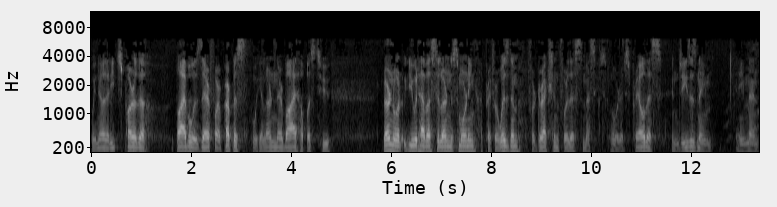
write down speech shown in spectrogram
We know that each part of the Bible is there for a purpose. We can learn thereby. Help us to learn what you would have us to learn this morning. I pray for wisdom, for direction for this message. Lord, I just pray all this in Jesus' name. Amen.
